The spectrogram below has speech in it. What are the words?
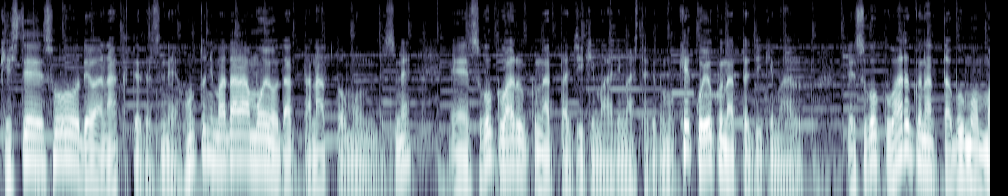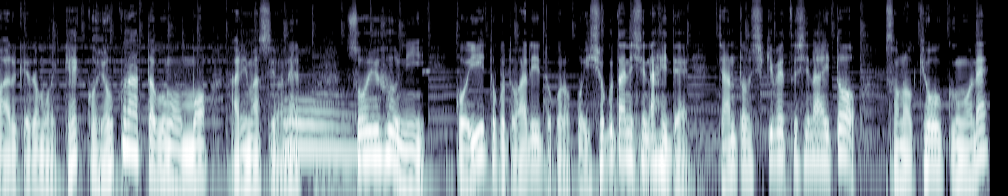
決してそうではなくてですね、本当にまだら模様だったなと思うんですね。えーすごく悪くなった時期もありましたけども、結構良くなった時期もある。ですごく悪くなった部門もあるけども、結構良くなった部門もありますよね。そういうふうにこういいところと悪いところをこう一緒くたにしないでちゃんと識別しないとその教訓をね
